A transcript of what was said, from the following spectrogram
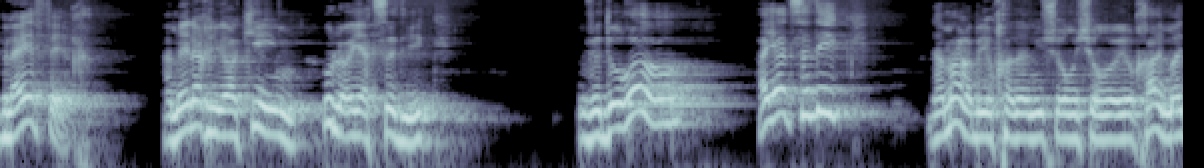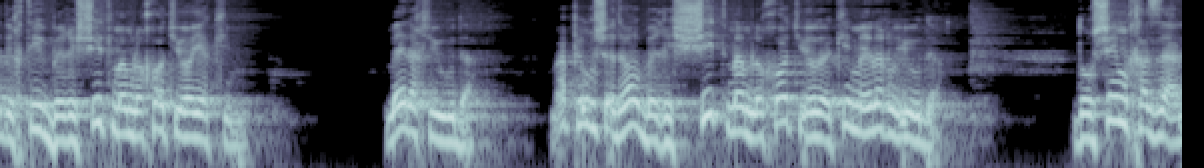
ולהפך, המלך יואקים הוא לא היה צדיק, ודורו היה צדיק. אמר רבי יוחנן מישור מישור יוחאי, מה דכתיב בראשית ממלכות יהויקים, מלך יהודה. מה פירוש הדבר? בראשית ממלכות יהויקים מלך יהודה. דורשים חז"ל,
